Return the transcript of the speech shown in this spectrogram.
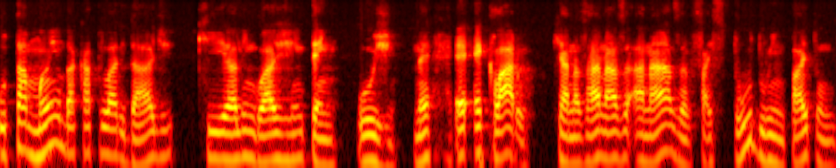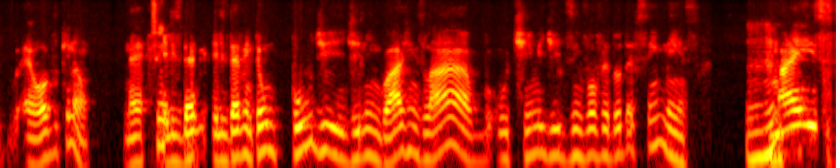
o tamanho da capilaridade que a linguagem tem hoje, né? É, é claro que a NASA, a NASA, a NASA faz tudo em Python, é óbvio que não. Né? Eles, devem, eles devem ter um pool de, de linguagens lá, o time de desenvolvedor deve ser imenso. Uhum. Mas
